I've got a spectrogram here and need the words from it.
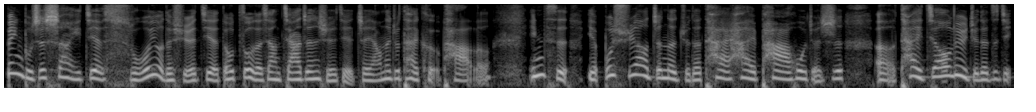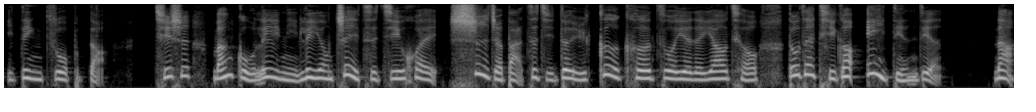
并不是上一届所有的学姐都做得像家珍学姐这样，那就太可怕了。因此，也不需要真的觉得太害怕，或者是呃太焦虑，觉得自己一定做不到。其实蛮鼓励你利用这次机会，试着把自己对于各科作业的要求都再提高一点点。那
